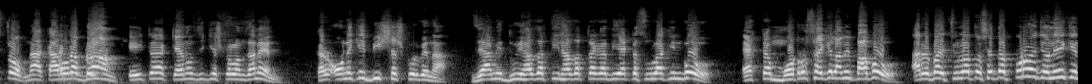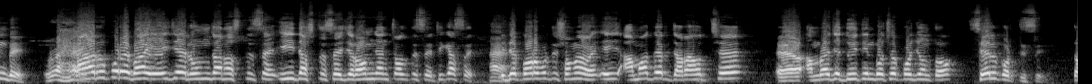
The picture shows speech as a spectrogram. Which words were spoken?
স্টপ না কারণ ব্র্যান্ড এইটা কেন জিজ্ঞেস করলাম জানেন? কারণ অনেকেই বিশ্বাস করবে না যে আমি দুই হাজার তিন হাজার টাকা দিয়ে একটা চুলা কিনবো। একটা মোটর সাইকেল আমি পাবো আরে ভাই চুলা তো সেটা প্রয়োজনই কিনবে তার উপরে ভাই এই যে রমজান আসতেছে ঈদ আসতেছে এই যে রমজান চলতেছে ঠিক আছে হ্যাঁ। ঈদের পরবর্তী সময় এই আমাদের যারা হচ্ছে আমরা যে দুই তিন বছর পর্যন্ত সেল করতেছি তো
